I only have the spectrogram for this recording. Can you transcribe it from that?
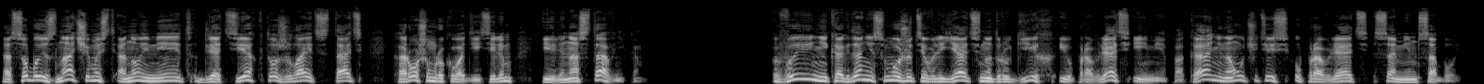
Особую значимость оно имеет для тех, кто желает стать хорошим руководителем или наставником. Вы никогда не сможете влиять на других и управлять ими, пока не научитесь управлять самим собой.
